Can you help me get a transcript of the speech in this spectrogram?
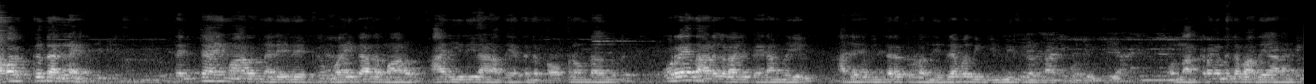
അവർക്ക് തന്നെ തെറ്റായി മാറുന്ന നിലയിലേക്ക് വൈകാതെ മാറും. ആ രീതിയിലാണ് അദ്ദേഹത്തിന്റെ പ്രവർത്തനം ഉണ്ടാകുന്നത്. കുറെ നാളുകളായി പേരാമ്പ്രയിൽ അദ്ദേഹം ഇത്തരത്തിലുള്ള നിരവധി ഗിമ്മിക്കുകൾ കാട്ടിക്കൊണ്ടിരിക്കുകയാണ് ഒന്ന് അക്രമത്തിന്റെ പാതയാണെങ്കിൽ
